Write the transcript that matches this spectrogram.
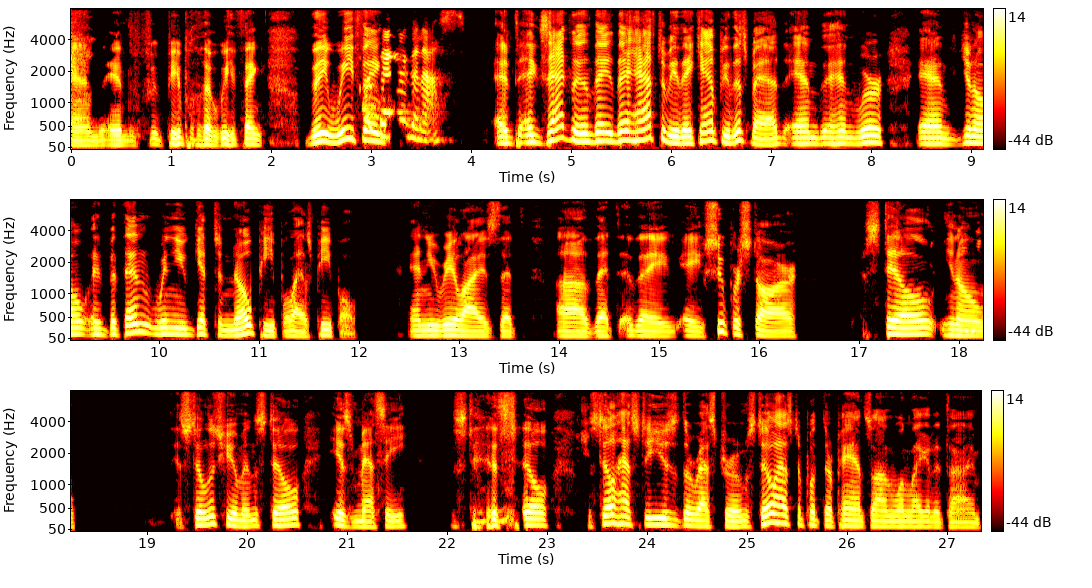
and and people that we think they we think better than us exactly they they have to be they can't be this bad and and we're and you know eh, but then when you get to know people as people and you realize that uh that they a superstar still you mm-hmm. know still is human still is messy. still still has to use the restroom still has to put their pants on one leg at a time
